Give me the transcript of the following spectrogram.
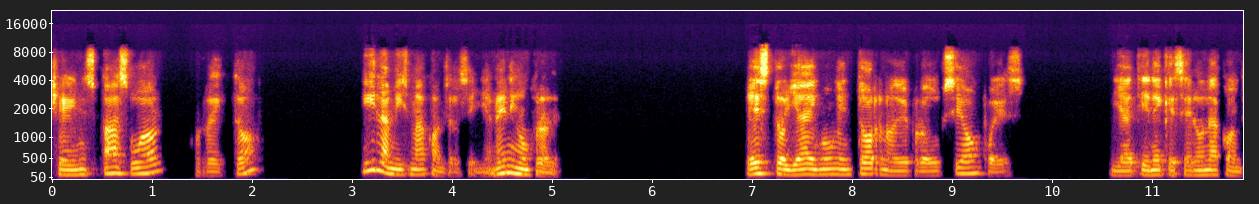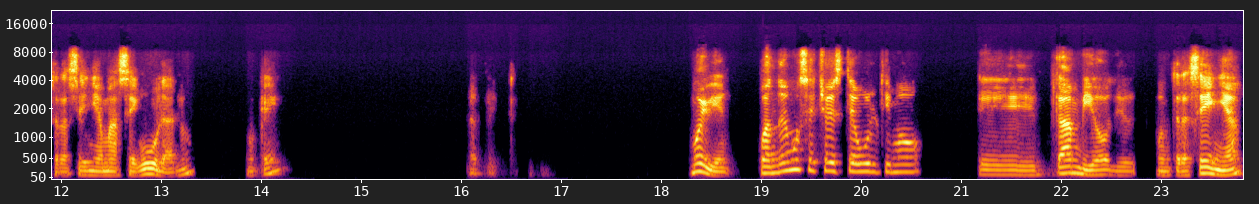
Change password, correcto. Y la misma contraseña, no hay ningún problema. Esto ya en un entorno de producción, pues, ya tiene que ser una contraseña más segura, ¿no? ¿Ok? Perfecto. Muy bien. Cuando hemos hecho este último eh, cambio de contraseña,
